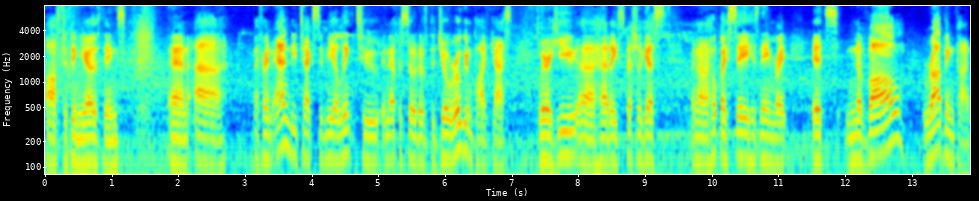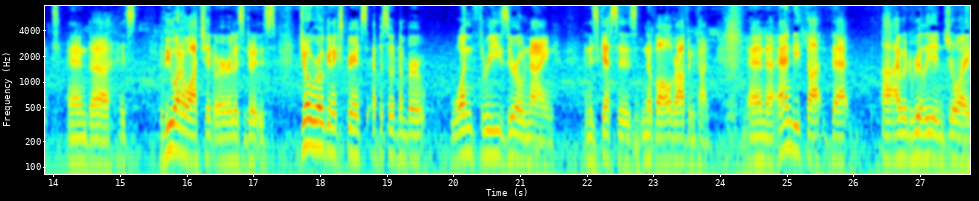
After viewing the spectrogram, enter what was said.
off to thinking other things. And uh, my friend Andy texted me a link to an episode of the Joe Rogan podcast where he uh, had a special guest, and I hope I say his name right. It's Naval Ravikant, and uh, it's if you want to watch it or listen to it, it's Joe Rogan Experience episode number 1309, and his guest is Naval Ravikant. And uh, Andy thought that uh, I would really enjoy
